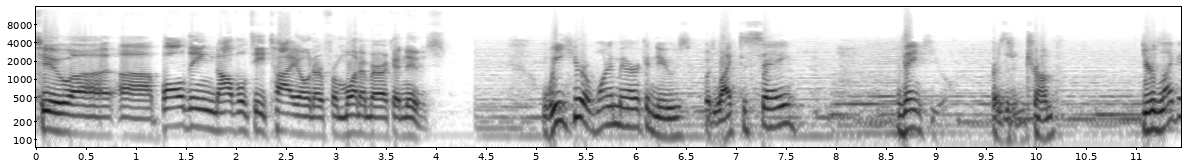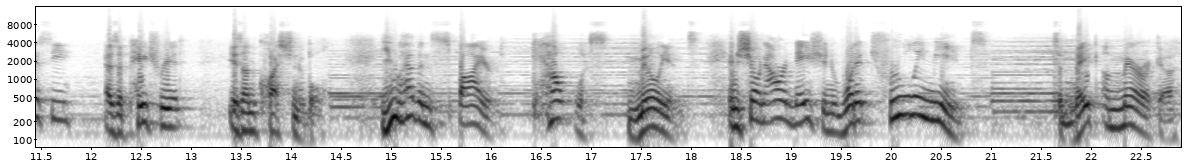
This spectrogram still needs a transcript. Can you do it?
to uh, uh, balding novelty tie owner from One America News. We here at One America News would like to say thank you, President Trump. Your legacy as a patriot is unquestionable. You have inspired countless millions and shown our nation what it truly means to make America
